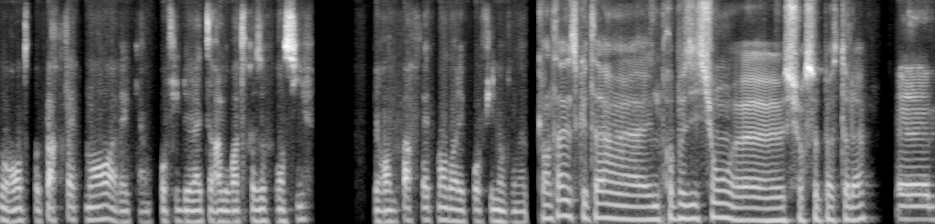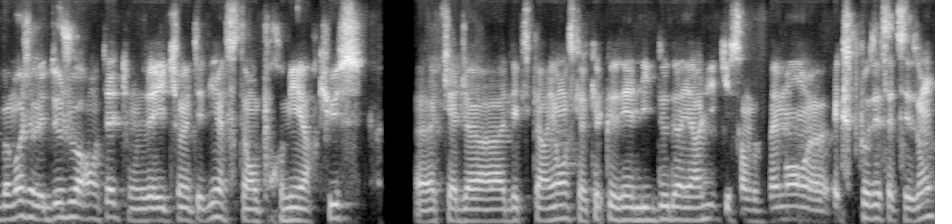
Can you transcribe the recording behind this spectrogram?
rentre parfaitement avec un profil de latéral droit très offensif. Il rentre parfaitement dans les profils dont on a. Quentin, est-ce que tu as une proposition euh, sur ce poste-là? Euh, bah moi, j'avais deux joueurs en tête qui ont, qui ont été dit. C'était en premier Arcus, euh, qui a déjà de l'expérience, qui a quelques années de Ligue 2 derrière lui, qui semble vraiment euh, exploser cette saison.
